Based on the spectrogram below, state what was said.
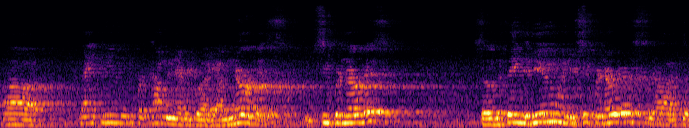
Uh, thank you for coming, everybody. I'm nervous. I'm super nervous. So the thing to do when you're super nervous uh, to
